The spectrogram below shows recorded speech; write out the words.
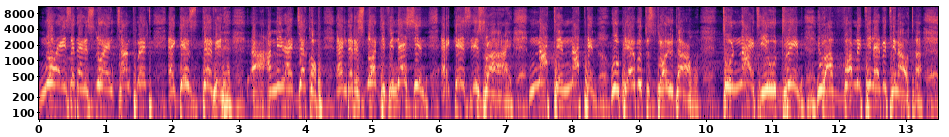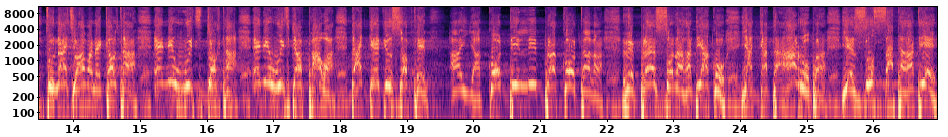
No, he said there is no enchantment against David. Uh, I mean uh, Jacob, and there is no divination against Israel. Nothing, nothing will be able to slow you down. Tonight you dream, you are vomiting everything out. Tonight you have an encounter. Any witch doctor, any witchcraft power that gave you something ayakodili brakotala represo na hadiako. Yagata aroba yezusa tahadie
